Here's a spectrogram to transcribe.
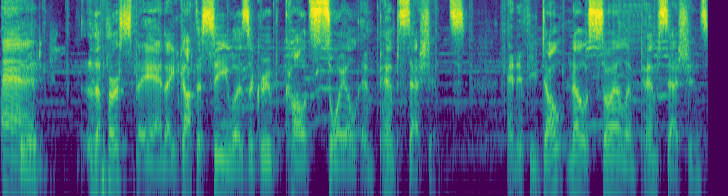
And the first band I got to see was a group called Soil and Pimp Sessions. And if you don't know Soil and Pimp Sessions,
